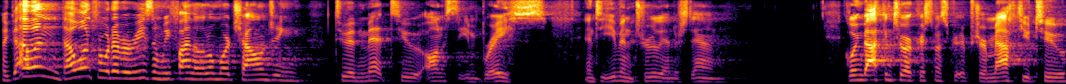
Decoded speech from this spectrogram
Like that one, that one, for whatever reason, we find a little more challenging to admit, to honestly embrace, and to even truly understand. Going back into our Christmas scripture, Matthew 2,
